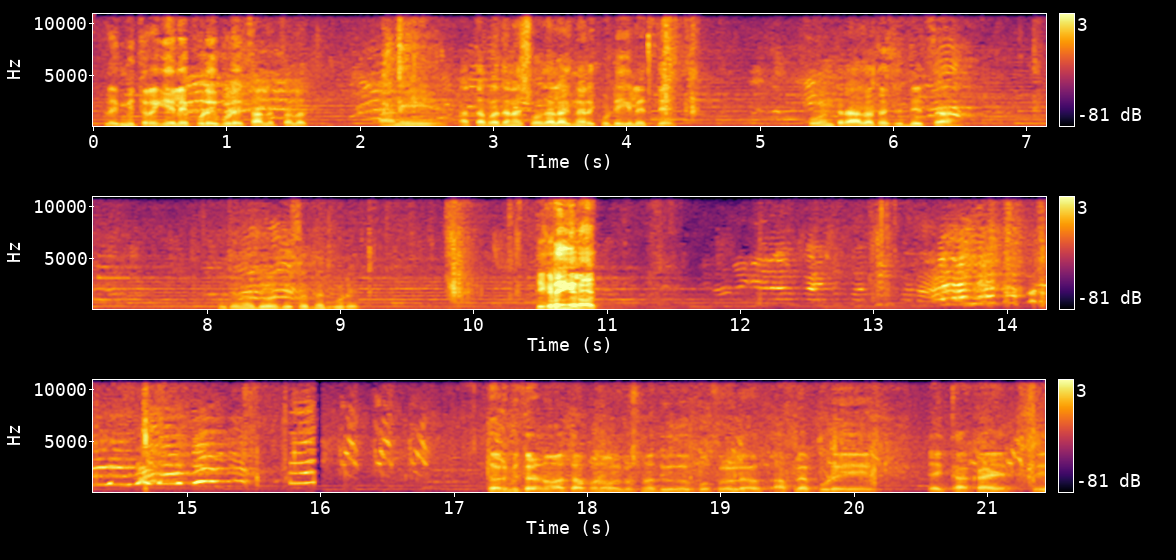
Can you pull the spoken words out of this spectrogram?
आपले मित्र गेले पुढे पुढे चालत चालत. आणि आता बदाना त्यांना शोधायला लागणार कुठे गेलेत ते. कोण तर आला तर सिद्धेचा कुठे नदीवर दिसत नाहीत कुठे. तिकडे गेलेत. तर मित्रांनो आता आपण ऑलमोस्ट नदीवर पोचलेलो आहोत. आपल्या पुढे एक काका आहेत ते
